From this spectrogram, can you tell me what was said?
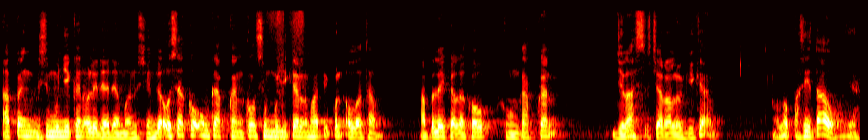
apa yang disembunyikan oleh dada manusia. Enggak usah kau ungkapkan, kau sembunyikan dalam hati pun Allah tahu. Apalagi kalau kau ungkapkan jelas secara logika, Allah pasti tahu ya.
